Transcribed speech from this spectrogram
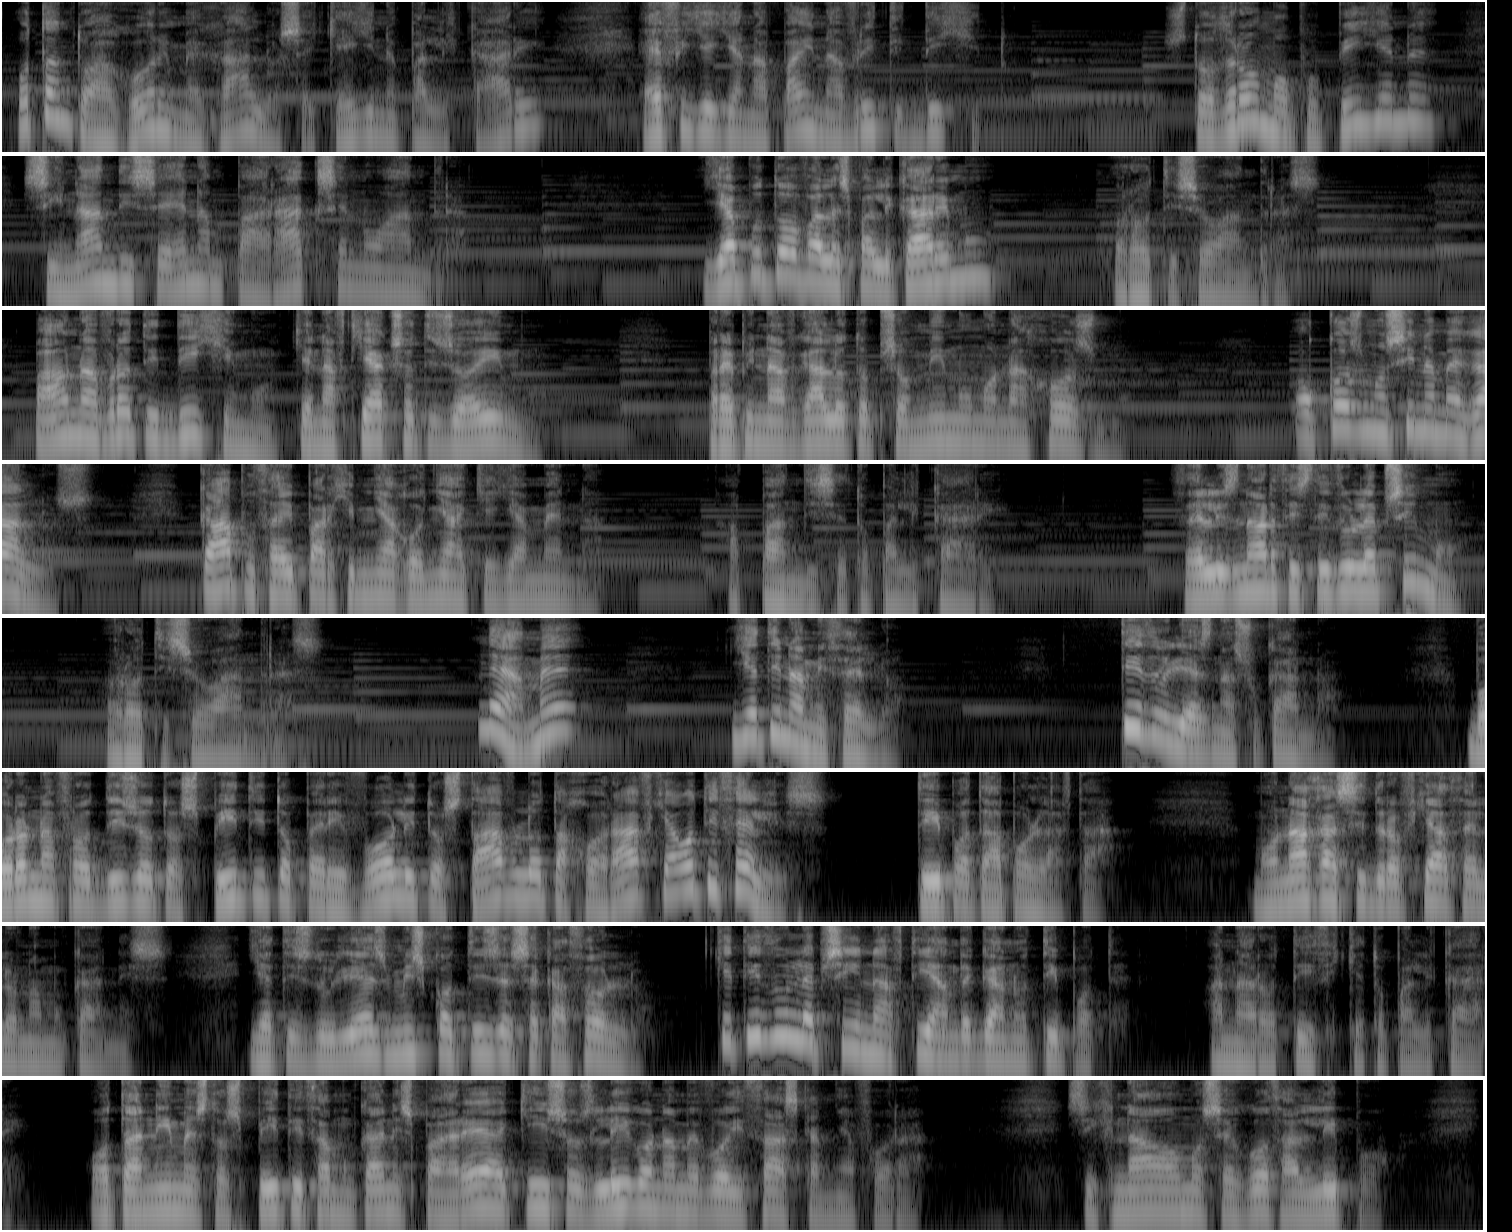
Όταν το αγόρι μεγάλωσε και έγινε παλικάρι, έφυγε για να πάει να βρει την τύχη του. Στο δρόμο που πήγαινε, συνάντησε έναν παράξενο άντρα. «Για πού το έβαλες παλικάρι μου» ρώτησε ο άντρας. «Πάω να βρω την τύχη μου και να φτιάξω τη ζωή μου. Πρέπει να βγάλω το ψωμί μου μοναχός μου. Ο κόσμος είναι μεγάλος Κάπου θα υπάρχει μια γωνιά και για μένα, απάντησε το παλικάρι. Θέλεις να έρθεις στη δούλεψή μου, ρώτησε ο άντρας. Ναι αμέ, γιατί να μη θέλω; Τι δουλειές να σου κάνω; Μπορώ να φροντίζω το σπίτι, το περιβόλι, το στάβλο, τα χωράφια, ό,τι θέλεις. Τίποτα από όλα αυτά. Μονάχα συντροφιά θέλω να μου κάνεις. Για τις δουλειές μη σκοτίζεσαι καθόλου. Και τι δούλεψη είναι αυτή αν δεν κάνω τίποτε, αναρωτήθηκε το παλικάρι. Όταν είμαι στο σπίτι θα μου κάνεις παρέα και ίσως λίγο να με βοηθάς καμιά φορά. Συχνά όμως εγώ θα λείπω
